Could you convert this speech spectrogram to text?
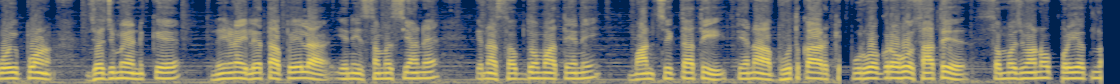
કોઈ પણ જજમેન્ટ કે નિર્ણય લેતા પહેલાં એની સમસ્યાને એના શબ્દોમાં તેની માનસિકતાથી તેના ભૂતકાળ કે પૂર્વગ્રહો સાથે સમજવાનો પ્રયત્ન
